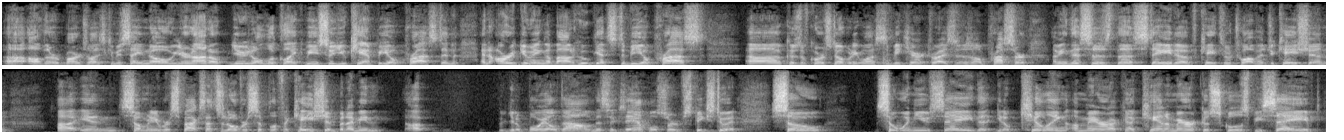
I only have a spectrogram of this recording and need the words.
uh, other marginalized can be saying no you're not a, you don't look like me so you can't be oppressed. And and arguing about who gets to be oppressed because uh, of course nobody wants to be characterized as an oppressor. I mean this is the state of k through 12 education uh, in so many respects. That's an oversimplification but i mean uh, you know boil down this example sort of speaks to it. So so when you say that, you know, killing America, can America's schools be saved?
